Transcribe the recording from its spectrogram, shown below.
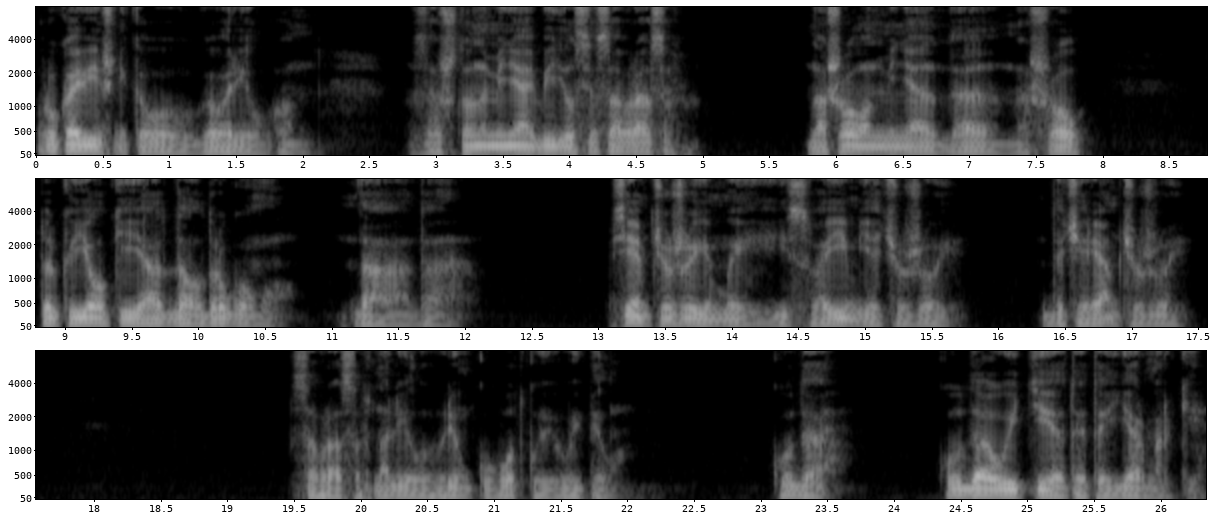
Рукавишникову, говорил он, за что на меня обиделся Саврасов? Нашел он меня, да, нашел. Только елки я отдал другому. Да, да. Всем чужие мы, и своим я чужой. Дочерям чужой. Саврасов налил в рюмку водку и выпил. Куда? Куда уйти от этой ярмарки?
